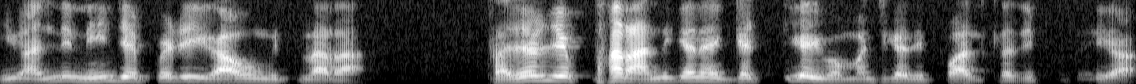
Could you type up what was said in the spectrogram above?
ఇవన్నీ నేను చెప్పేటి కావు మిట్లారా ప్రజలు చెప్తారు. అందుకనే గట్టిగా ఇవ్వ మంచిగా తిప్పాలి. ఇట్లా తిప్పితే ఇక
